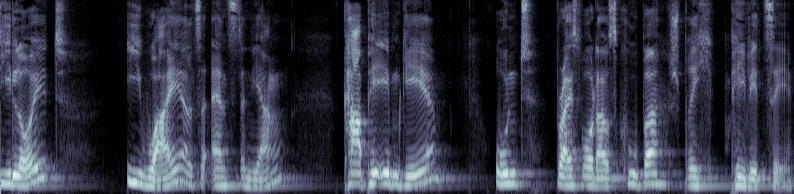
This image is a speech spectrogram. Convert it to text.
Deloitte, EY, also Ernst Young, KPMG und PricewaterhouseCoopers, sprich PwC.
